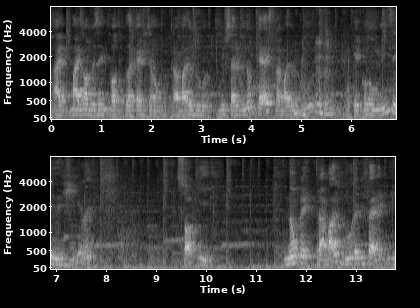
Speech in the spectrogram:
Mas, mais uma vez a gente volta pela questão do trabalho duro, que o cérebro não quer esse trabalho duro, porque economiza energia, né? Só que não pre- trabalho duro é diferente de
